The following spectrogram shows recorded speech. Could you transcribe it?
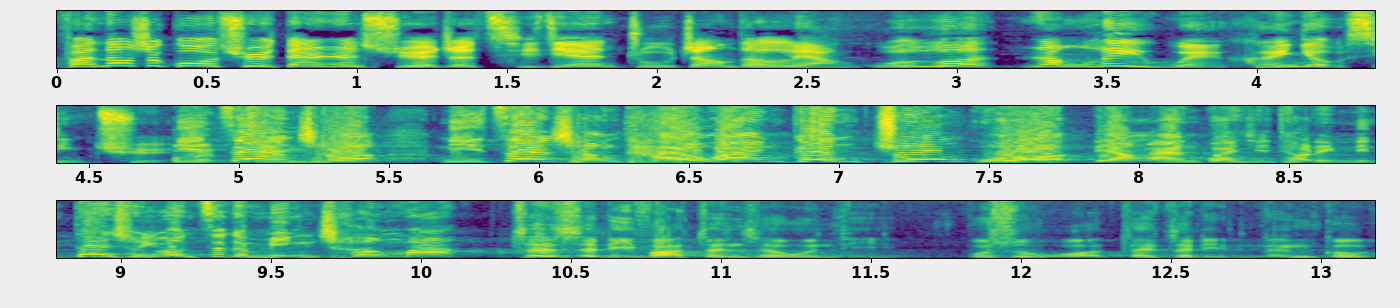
反倒是过去担任学者期间主张的两国论，让立委很有兴趣。你赞成？你赞成台湾跟中国两岸关系条例？你赞成用这个名称吗？这是立法政策问题，不是我在这里能够。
